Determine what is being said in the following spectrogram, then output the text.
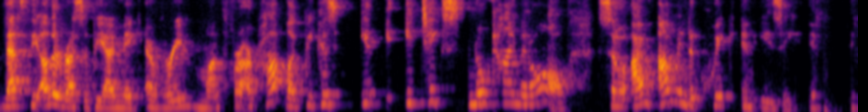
that's the other recipe I make every month for our potluck because it, it, it takes no time at all. So I'm, I'm into quick and easy if, if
